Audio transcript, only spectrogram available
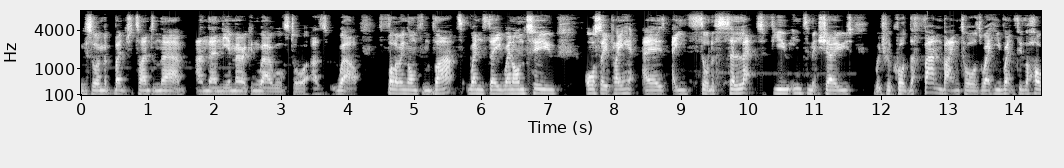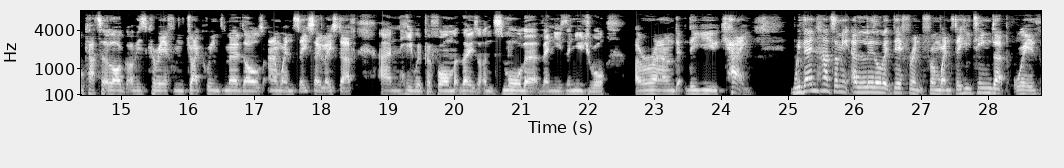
we saw him a bunch of times on there, and then the American Werewolves tour as well. Following on from that, Wednesday went on to also play as a sort of select few intimate shows, which were called the Fan Bang tours, where he went through the whole catalogue of his career from Drag Queens, Murder Dolls, and Wednesday solo stuff, and he would perform those on smaller venues than usual around the UK. We then had something a little bit different from Wednesday. He teamed up with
